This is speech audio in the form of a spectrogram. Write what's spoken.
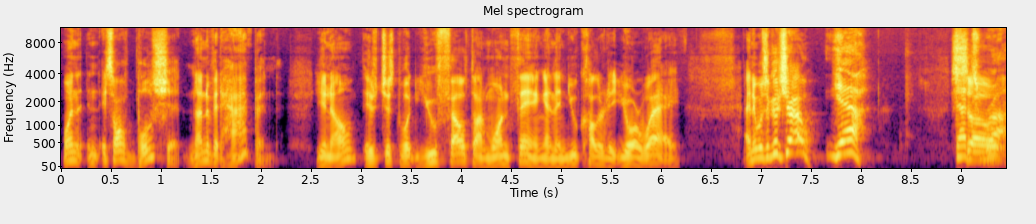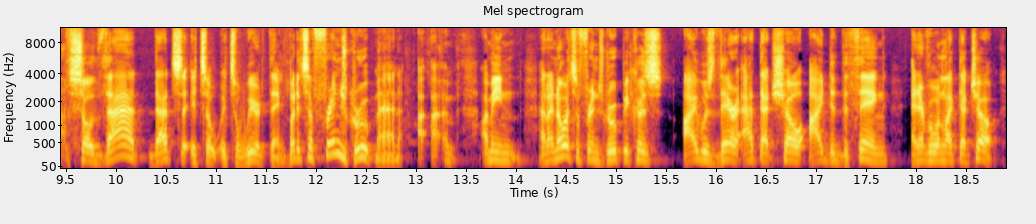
When it's all bullshit. None of it happened. You know? It was just what you felt on one thing and then you colored it your way. And it was a good show. Yeah. That's so, rough. So that that's it's a it's a weird thing, but it's a fringe group, man. I, I, I mean, and I know it's a fringe group because I was there at that show. I did the thing, and everyone liked that joke.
